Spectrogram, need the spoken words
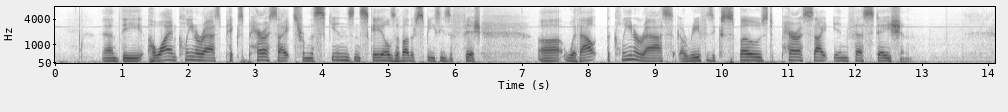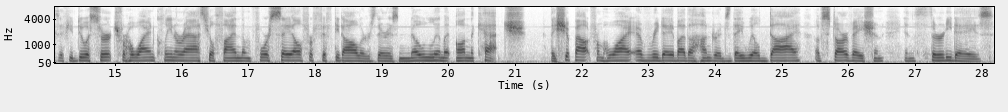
And the Hawaiian cleaner wrasse picks parasites from the skins and scales of other species of fish. Uh, without the cleaner wrasse, a reef is exposed to parasite infestation. If you do a search for Hawaiian cleaner wrasse, you'll find them for sale for $50. There is no limit on the catch. They ship out from Hawaii every day by the hundreds. They will die of starvation in 30 days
